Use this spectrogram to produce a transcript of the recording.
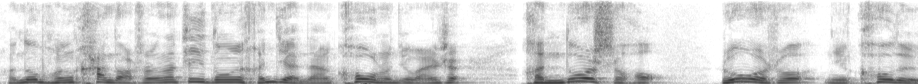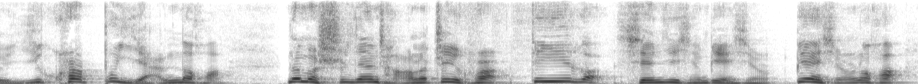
很多朋友看到说那这东西很简单，扣上就完事，很多时候。如果说你扣的有一块不严的话，那么时间长了这块第一个先进行变形，变形的话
